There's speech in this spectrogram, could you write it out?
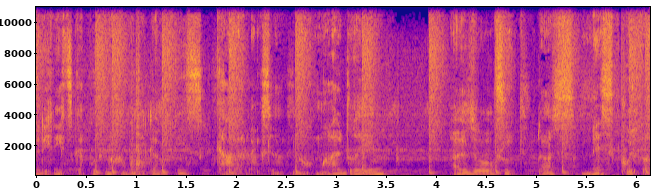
Wenn ich nichts kaputt machen muss, ich glaube die Skala wechseln. Nochmal drehen. Also zieht das Messpulver.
